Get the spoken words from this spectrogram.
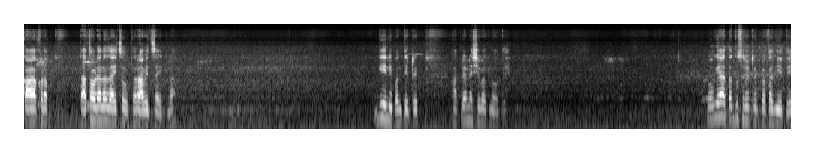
काळाखडक. तातवड्याला जायचं होतं रावेत साईडला. गेली पण ती ट्रिप आपल्या नशिबात नव्हती. बघूया आता दुसरी ट्रिप कधी येते.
